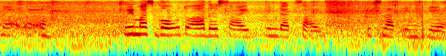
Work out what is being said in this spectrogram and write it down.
No, uh, we must go to other side in that side. It's not in here.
